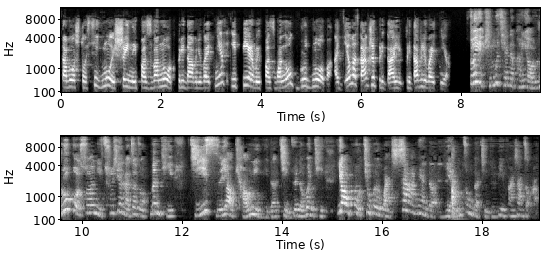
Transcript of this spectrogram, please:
того, что седьмой шейный позвонок придавливает нерв, и первый позвонок грудного отдела также придали- придавливает нерв. 所以屏幕前的朋友，如果说你出现了这种问题，及时要调理你的颈椎的问题，要不就会往下面的严重的颈椎病方向走了。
